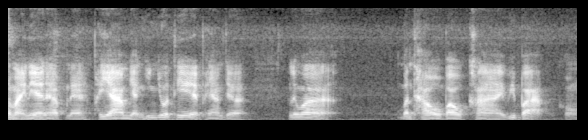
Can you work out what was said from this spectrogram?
สมัยนี้นะครับนะพยายามอย่างยิ่งยวดที่พยายามจะ เรียกว่าบรรเทาเบาคลายวิบากของ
